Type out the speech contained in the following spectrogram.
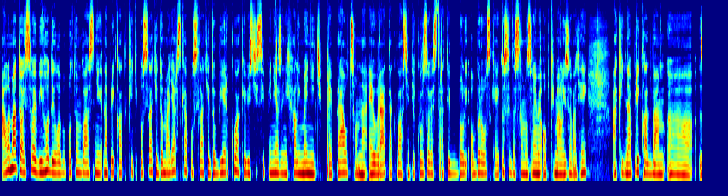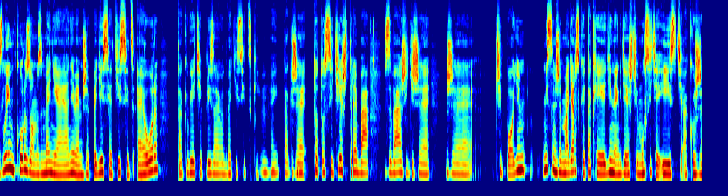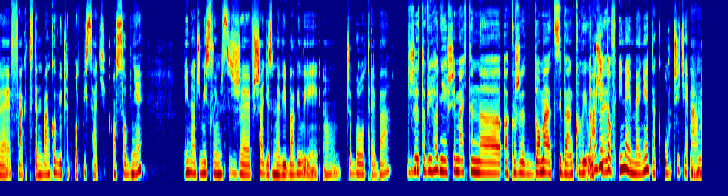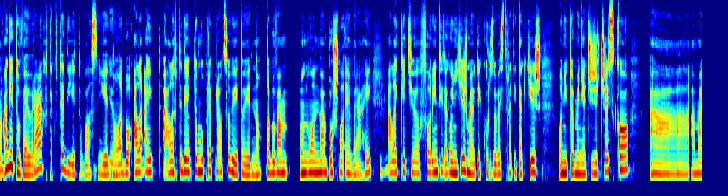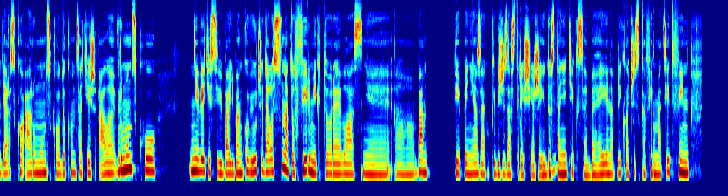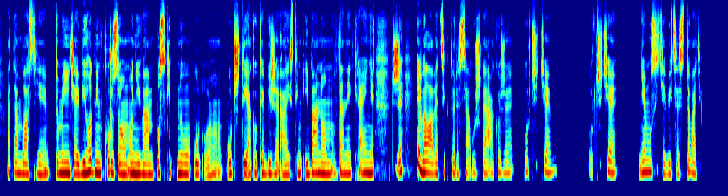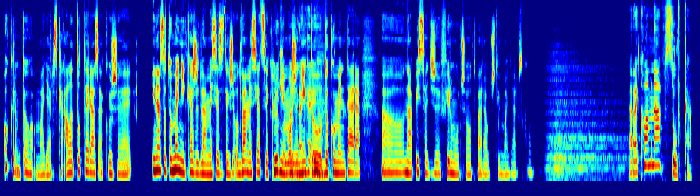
ale má to aj svoje výhody, lebo potom vlastne napríklad, keď posielate do Maďarska, posielate do Bierku a keby ste si peniaze nechali meniť prepravcom na eurá, tak vlastne tie kurzové straty by boli obrovské. Aj to sa dá samozrejme optimalizovať. Hej. A keď napríklad vám uh, zlým kurzom zmenia, ja neviem, že 50 tisíc eur, tak viete prísť aj o 2000. Mm-hmm. Hej. Takže mm-hmm. toto si tiež treba zvážiť, že, že či pôjdem. Myslím, že Maďarsko je také jediné, kde ešte musíte ísť akože fakt ten bankový účet podpísať osobne. Ináč myslím, že všade sme vybavili, čo bolo treba. Čiže je to výhodnejšie mať ten akože domáci bankový no, účet? Ak je to v inej mene, tak určite áno. Uh-huh. Ak je to v eurách, tak vtedy je to vlastne jedno, jedno. lebo ale, aj, ale vtedy aj tomu prepravcovi je to jedno, lebo vám on len vám pošle eurá, hej. Mm-hmm. Ale keď e, forinty, tak oni tiež majú tie kurzové straty, tak tiež oni to menia. Čiže Česko a, a Maďarsko a Rumunsko dokonca tiež, ale v Rumunsku neviete si vybaviť bankový účet, ale sú na to firmy, ktoré vlastne uh, vám tie peniaze ako keby že zastrešia, že ich mhm. dostanete k sebe. Je napríklad česká firma Citfin a tam vlastne to meníte aj výhodným kurzom, oni vám poskytnú účty ako keby že aj s tým IBANom v danej krajine. Čiže je veľa vecí, ktoré sa už dá akože určite, určite nemusíte vycestovať okrem toho Maďarska, ale to teraz akože Ináč sa to mení každé dva mesiace, takže o dva mesiace kľudne môže inak, niekto hej. do komentára uh, napísať, že firmu, čo otvára účty v Maďarsku. Reklamná vsúvka.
